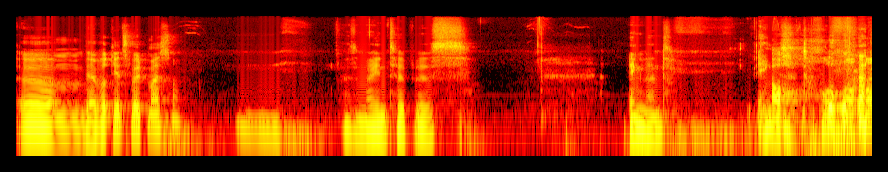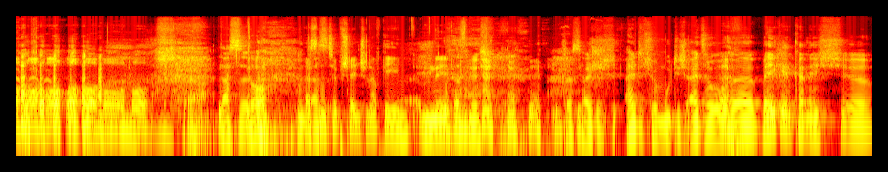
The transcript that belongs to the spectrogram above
Ähm, wer wird jetzt Weltmeister? Also mein Tipp ist England. England. Ja, das, äh, Doch. Hast du Tippstein schon abgegeben? Nee, das nicht. das halte ich, halte ich für mutig. Also äh, Belgien kann ich, äh,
